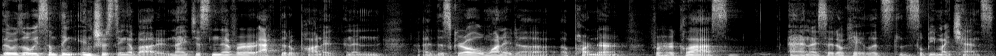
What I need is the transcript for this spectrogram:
there was always something interesting about it, and I just never acted upon it. And then uh, this girl wanted a, a partner for her class, and I said, okay, let's this will be my chance.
